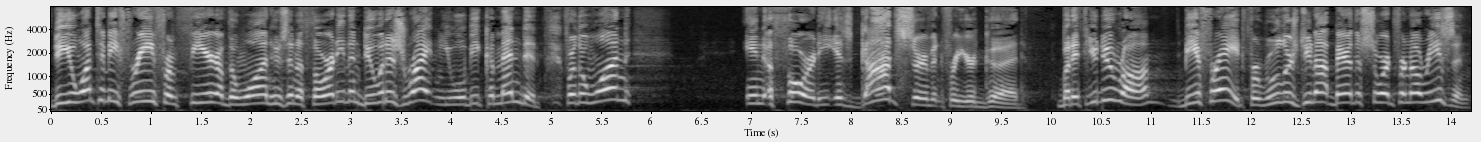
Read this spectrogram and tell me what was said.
Do you want to be free from fear of the one who's in authority? Then do what is right and you will be commended. For the one in authority is God's servant for your good. But if you do wrong, be afraid, for rulers do not bear the sword for no reason.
